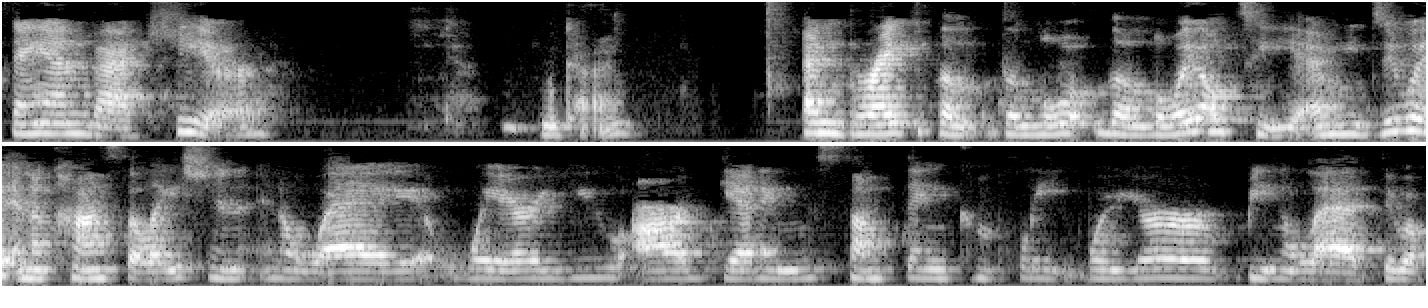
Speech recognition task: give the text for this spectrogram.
stand back here okay. and break the the, lo- the loyalty and we do it in a constellation in a way where you are getting something complete where you're being led through a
